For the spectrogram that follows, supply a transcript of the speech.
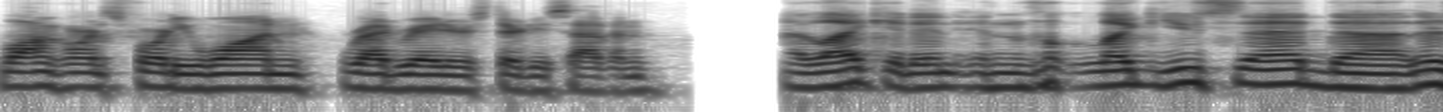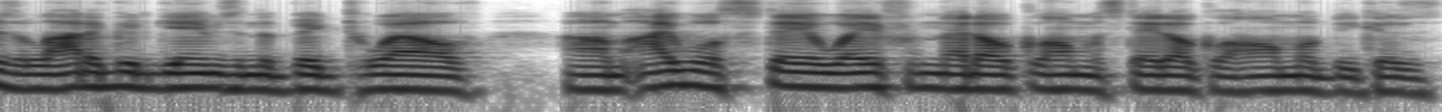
Longhorns 41, Red Raiders 37. I like it, and, and like you said, uh, there's a lot of good games in the Big 12. Um, I will stay away from that Oklahoma State Oklahoma because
